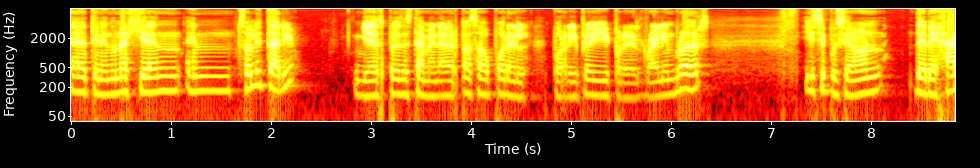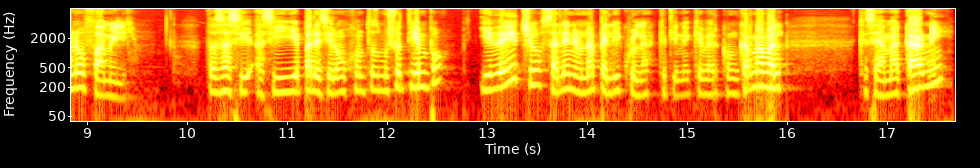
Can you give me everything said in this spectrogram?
eh, teniendo una gira en, en solitario. Ya después de también haber pasado por el por Ripley y por el Riley Brothers. Y se pusieron The Bejano Family. Entonces así, así aparecieron juntos mucho tiempo. Y de hecho salen en una película que tiene que ver con carnaval. Que se llama Carney.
